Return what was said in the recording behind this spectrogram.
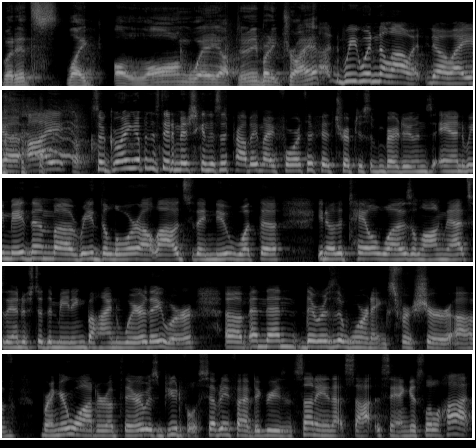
but it's like a long way up. Did anybody try it? Uh, we wouldn't allow it. No, I, uh, I. So growing up in the state of Michigan, this is probably my fourth or fifth trip to Sleeping Bear Dunes, and we made them uh, read the lore out loud so they knew what the, you know, the tale was along that, so they understood the meaning behind where they were. Um, and then there was the warnings for sure of bring your water up there. It was beautiful, 75 degrees and sunny, and that sand gets a little hot.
